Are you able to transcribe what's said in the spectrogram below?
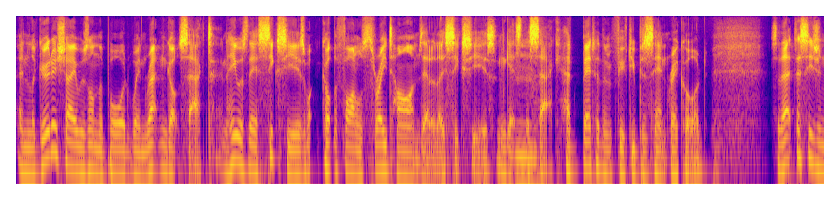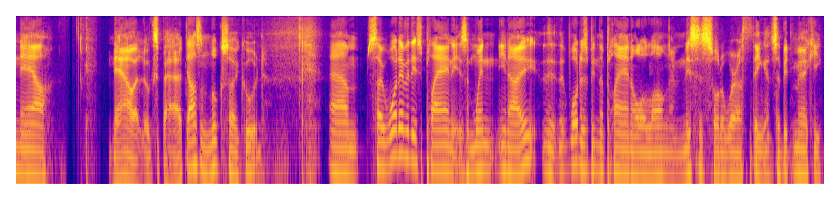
and LoGiudice was on the board when Ratten got sacked, and he was there six years, got the finals three times out of those six years, and gets the sack. Had better than 50% record. So that decision now Now it looks bad. doesn't look so good. Um, so whatever this plan is, and when you know the, the- what has been the plan all along, and this is sort of where I think it's a bit murky.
